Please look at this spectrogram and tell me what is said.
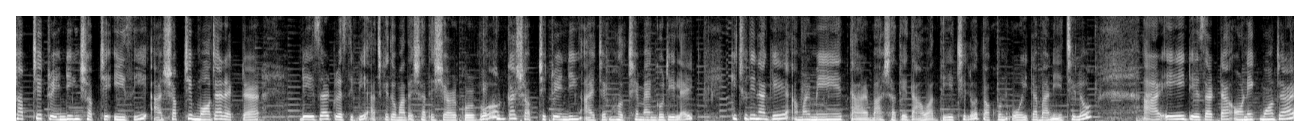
সবচেয়ে ট্রেন্ডিং সবচেয়ে ইজি আর সবচেয়ে মজার একটা ডেজার্ট রেসিপি আজকে তোমাদের সাথে শেয়ার করব। এখনকার সবচেয়ে ট্রেন্ডিং আইটেম হচ্ছে ম্যাঙ্গো ডিলাইট কিছুদিন আগে আমার মেয়ে তার বাসাতে দাওয়াত দিয়েছিল তখন ও এটা বানিয়েছিল। আর এই ডেজার্টটা অনেক মজার।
